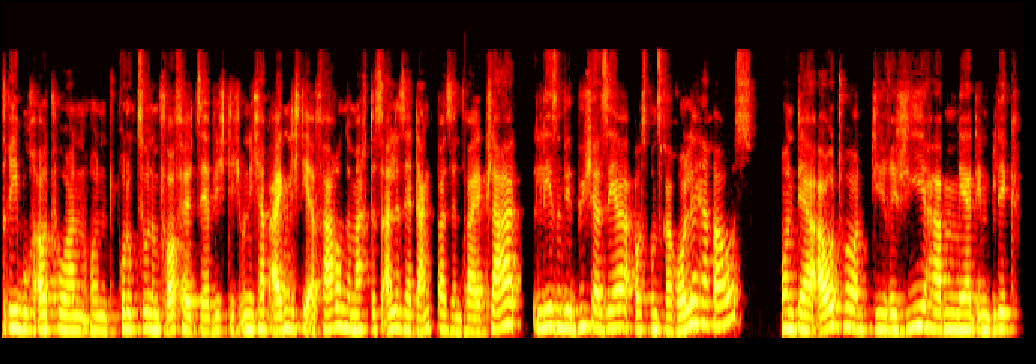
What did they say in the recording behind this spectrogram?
Drehbuchautoren und Produktion im Vorfeld sehr wichtig. Und ich habe eigentlich die Erfahrung gemacht, dass alle sehr dankbar sind, weil klar lesen wir Bücher sehr aus unserer Rolle heraus und der Autor und die Regie haben mehr den Blick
